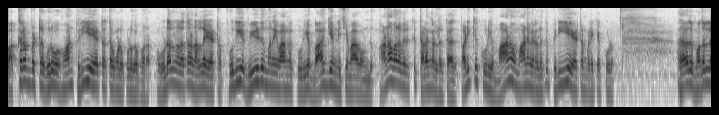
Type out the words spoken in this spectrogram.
வக்கரம் பெற்ற குரு பகவான் பெரிய ஏற்றத்தை உங்களுக்கு கொடுக்க போகிறார் உடல் நலத்தில் நல்ல ஏற்றம் புதிய வீடு மனை வாங்கக்கூடிய பாக்கியம் நிச்சயமாக உண்டு. பண வரவிற்கு தடங்கள் இருக்காது. படிக்கக்கூடிய மாணவ மாணவர்களுக்கு பெரிய ஏற்றம் கிடைக்கக்கூடும். அதாவது முதல்ல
